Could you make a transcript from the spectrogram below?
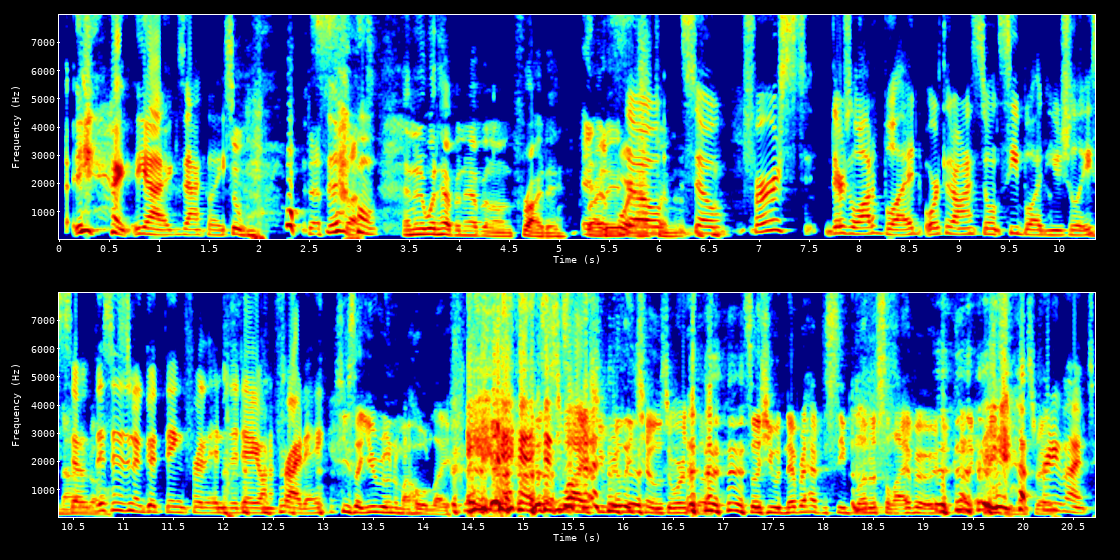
yeah, exactly. So that So- sucks. And then what happened happened on Friday. Friday. So, afternoon. so first, there's a lot of blood. Orthodontists don't see blood usually, Not so this isn't a good thing for the end of the day on a Friday. She's like, you're ruining my whole life. this is why she really chose ortho, so she would never have to see blood or saliva or any kind of craziness, yeah, right? Much.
